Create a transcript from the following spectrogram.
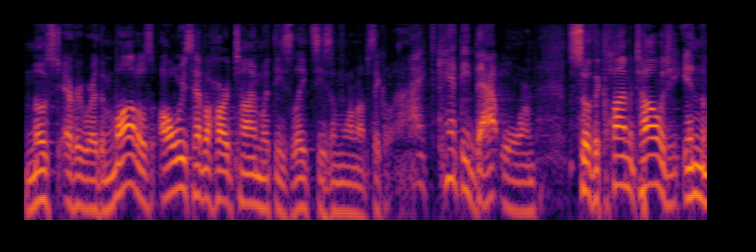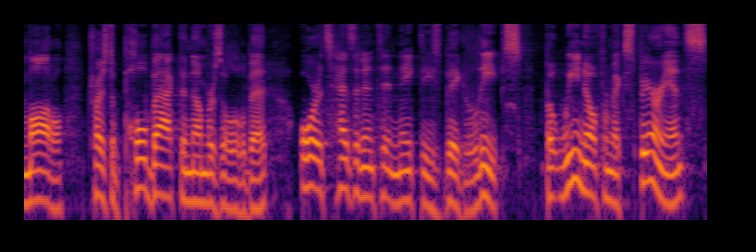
most everywhere. The models always have a hard time with these late season warm ups. They go, "Ah, it can't be that warm. So the climatology in the model tries to pull back the numbers a little bit, or it's hesitant to make these big leaps. But we know from experience,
